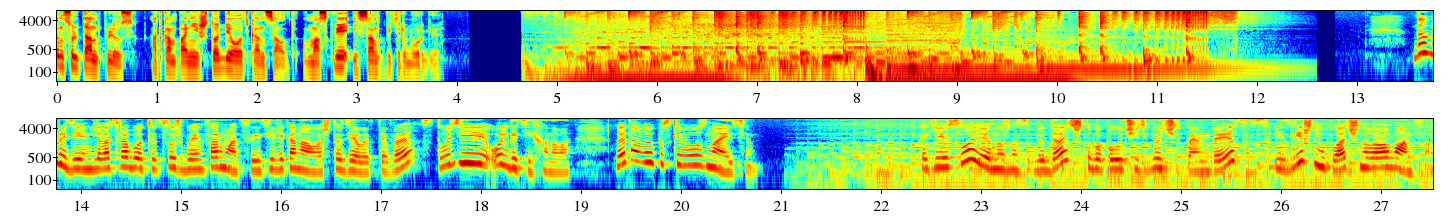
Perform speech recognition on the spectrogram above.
«Консультант Плюс» от компании «Что делать консалт» в Москве и Санкт-Петербурге. Добрый день! Для вас работает служба информации телеканала «Что делать ТВ» в студии Ольга Тихонова. В этом выпуске вы узнаете, какие условия нужно соблюдать, чтобы получить вычет по НДС с излишне уплаченного аванса,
